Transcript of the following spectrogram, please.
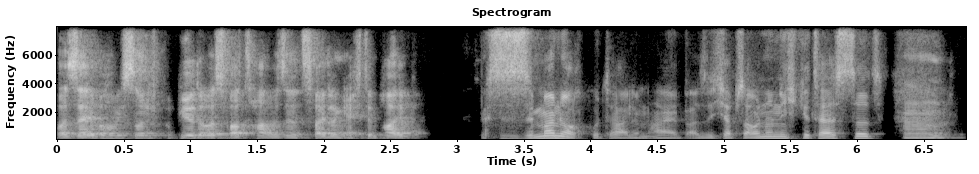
Aber selber habe ich es noch nicht probiert, aber es war teilweise eine Zeit lang echt im Hype. Es ist immer noch brutal im Hype. Also ich habe es auch noch nicht getestet. Mhm.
